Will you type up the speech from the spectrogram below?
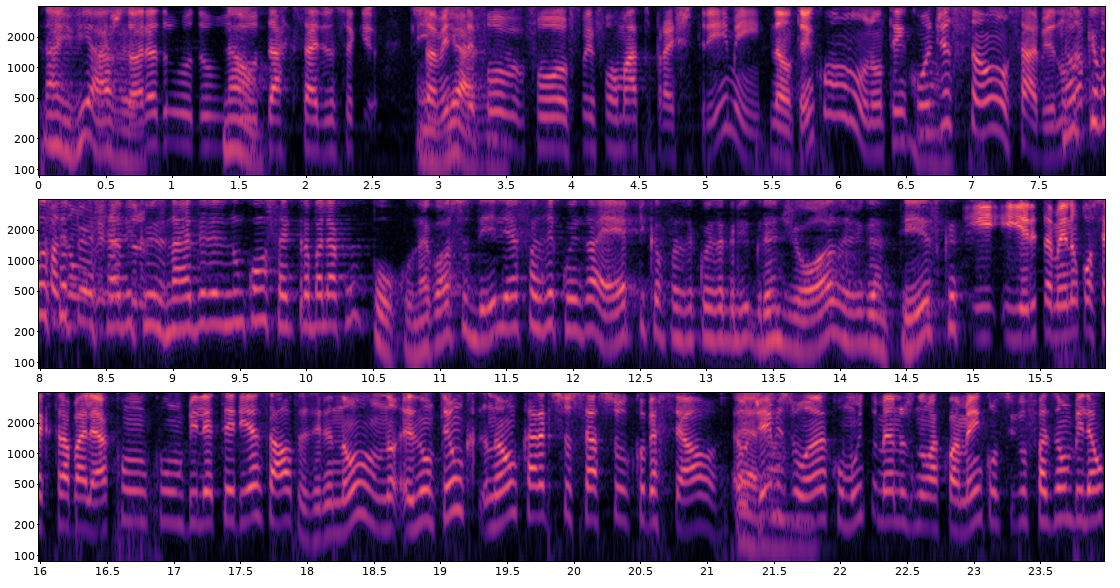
Não, a inviável. história do, do, Não. do Darkseid, não sei o que. Principalmente se for, for, for em formato pra streaming, não tem como, não tem condição, sabe? Não, dá porque você um percebe Liga que o Snyder ele não consegue trabalhar com pouco. O negócio dele é fazer coisa épica, fazer coisa gr- grandiosa, gigantesca. E, e ele também não consegue trabalhar com, com bilheterias altas. Ele não, não- ele não tem um, não é um cara de sucesso comercial. É, É, o James não. Wan, com muito menos no Aquaman, conseguiu fazer um bilhão.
